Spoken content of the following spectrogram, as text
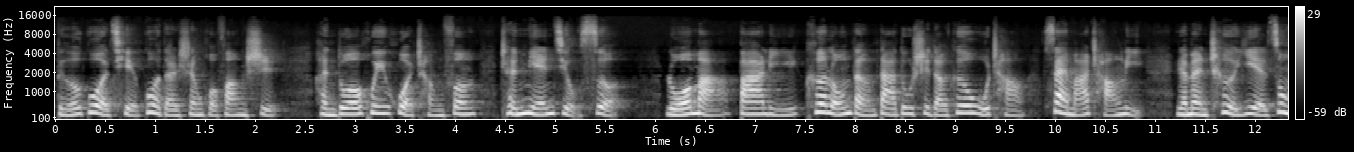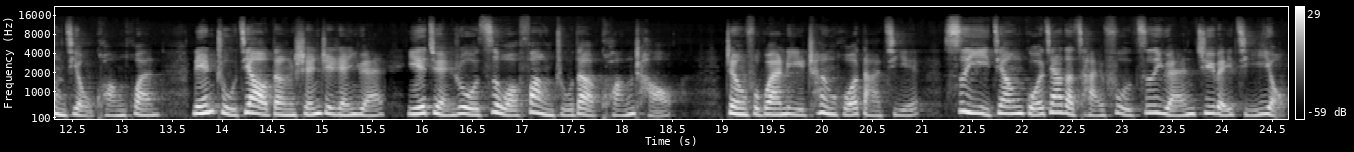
得过且过的生活方式，很多挥霍成风，沉湎酒色。罗马、巴黎、科隆等大都市的歌舞场、赛马场里。人们彻夜纵酒狂欢，连主教等神职人员也卷入自我放逐的狂潮。政府官吏趁火打劫，肆意将国家的财富资源据为己有。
